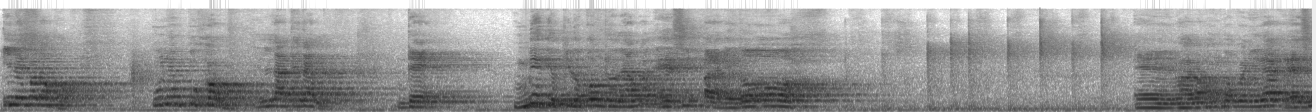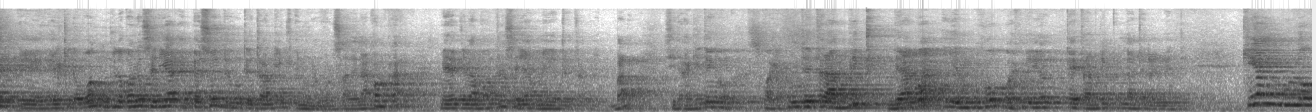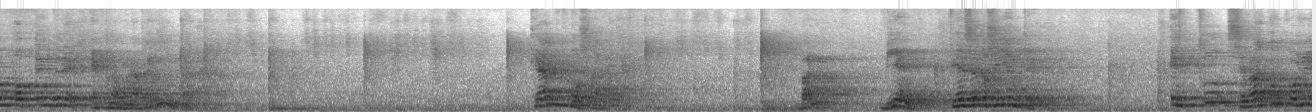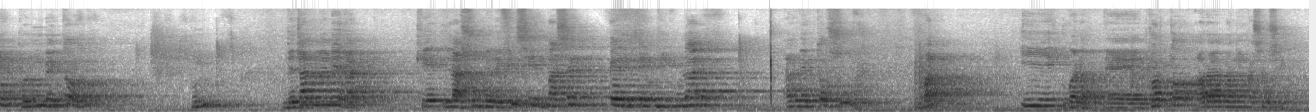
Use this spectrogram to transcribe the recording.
Y le coloco un empujón lateral de medio kilopondrio de agua, un poco de idea, es decir, eh, el un kilopondrio sería el peso de un tetrabric en una bolsa de la compra, medio kilopondrio sería medio tetrabric, ¿vale? Es aquí tengo pues, un tetrabric de agua y empujo pues medio tetrabric lateralmente. ¿Qué ángulo obtendré? Es una buena pregunta. ¿Qué ángulo sale? ¿Vale? Bien, fíjense lo siguiente. Esto se va a componer con un vector de tal manera que la superficie va a ser perpendicular al vector sur. ¿Vale? Y bueno, eh, corto, ahora cuando una solución.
